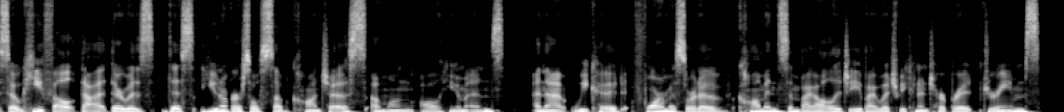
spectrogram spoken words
So he felt that there was this universal subconscious among all humans and that we could form a sort of common symbiology by which we can interpret dreams.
